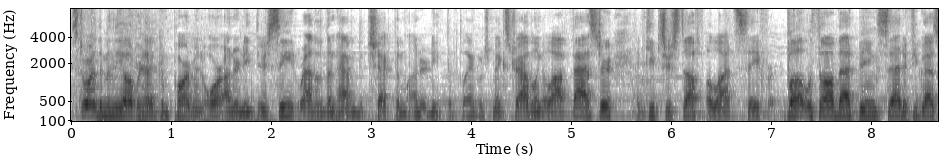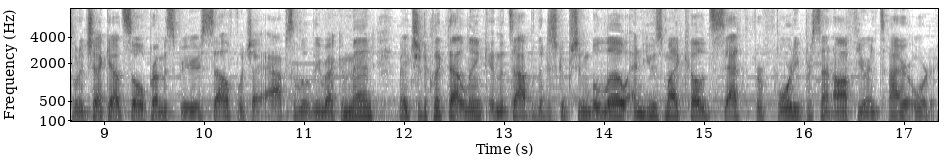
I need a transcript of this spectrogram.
store them in the overhead compartment or underneath your seat, rather than having to check them underneath the plane, which makes traveling a lot faster and keeps your stuff a lot safer. But with all that being said, if you guys want to check out Sole Premise for yourself, which I absolutely recommend, make sure to click that link in the top of the description below and use my code SETH for 40% off your entire order.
